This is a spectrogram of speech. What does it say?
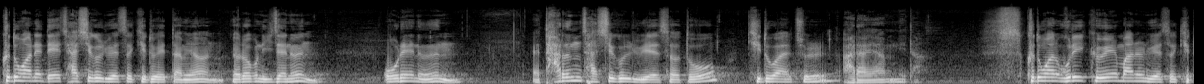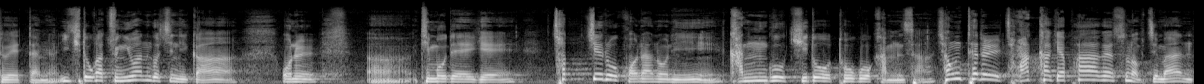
그동안에 내 자식을 위해서 기도했다면 여러분 이제는 올해는 다른 자식을 위해서도 기도할 줄 알아야 합니다. 그동안 우리 교회만을 위해서 기도했다면 이 기도가 중요한 것이니까 오늘 어, 디모데에게 첫째로 권하노니 간구, 기도, 도고, 감사. 형태를 정확하게 파악할 수는 없지만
